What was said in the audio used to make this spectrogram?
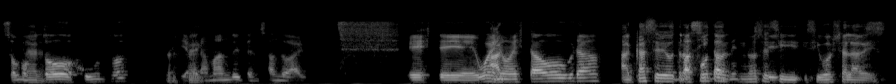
somos todos juntos diagramando y pensando algo. Este, bueno, esta obra. Acá se ve otra foto, no sé si, vos ya la ves.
